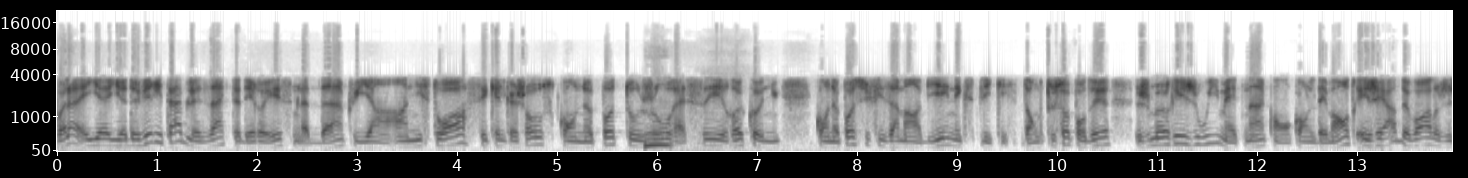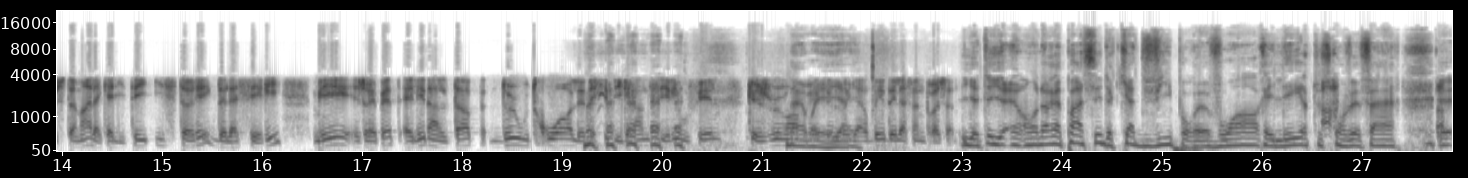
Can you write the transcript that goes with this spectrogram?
Voilà, il y, a, de véritables actes d'héroïsme là-dedans. Puis en, histoire, c'est quelque chose qu'on n'a pas toujours mm. assez reconnu, qu'on n'a pas suffisamment bien expliqué. Donc tout ça pour dire, je me réjouis maintenant qu'on le démontre et j'ai hâte de voir justement la qualité historique de la série. Mais je répète, elle est dans le top deux ou trois des, grandes séries ou films que je veux ben regarder dès la semaine prochaine. on n'aurait pas assez de quatre vies pour euh, voir et lire tout ce qu'on veut faire. Euh,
